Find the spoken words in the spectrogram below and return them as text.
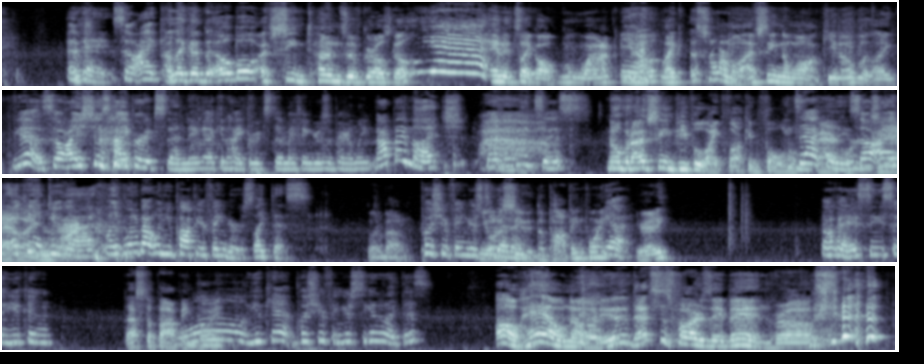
okay. So I, I like at the elbow. I've seen tons of girls go, "Oh, yeah, and it's like all wonk, you Yeah. know, like that's normal. I've seen the wonk, you know, but like yeah. So I it's just hyperextending. I can hyperextend my fingers apparently, not by much, but it exists. no, but I've seen people like fucking fold them Exactly. backwards. So I, yeah, I can't do that. Like, what about when you pop your fingers like this? What about 'em? Push your fingers You want to see the popping point? Yeah. You ready? Okay. See, so you can. That's the popping point. Whoa! You can't push your fingers together like this. Oh hell no, dude! That's as far as they've been, bro.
